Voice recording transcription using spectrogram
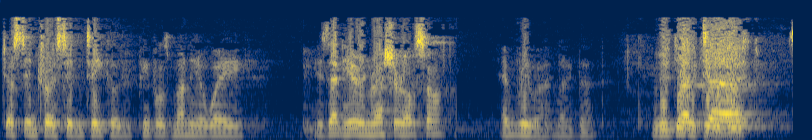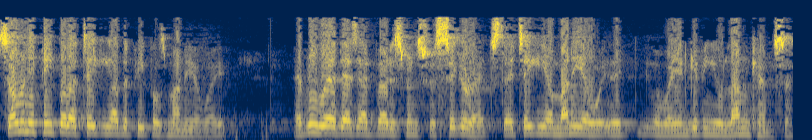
just interested in taking people's money away. Is that here in Russia also? Everywhere like that. But, uh, so many people are taking other people's money away. Everywhere there's advertisements for cigarettes, they're taking your money away, and giving you lung cancer,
